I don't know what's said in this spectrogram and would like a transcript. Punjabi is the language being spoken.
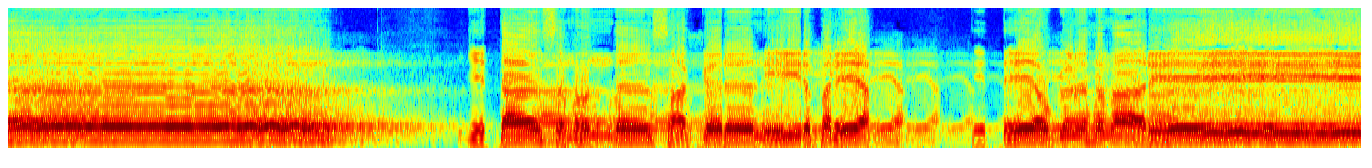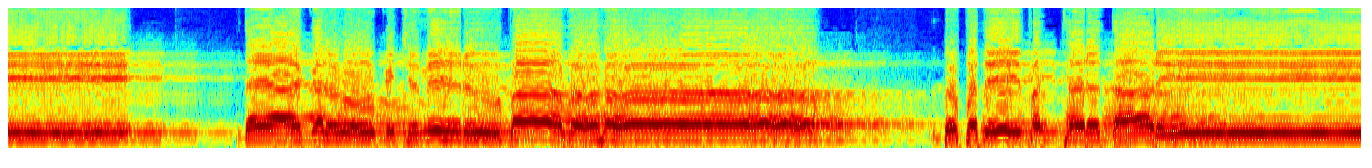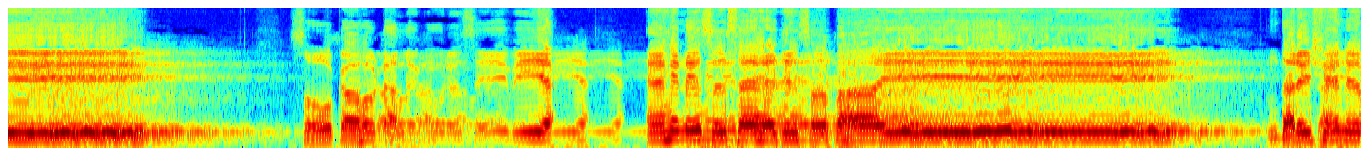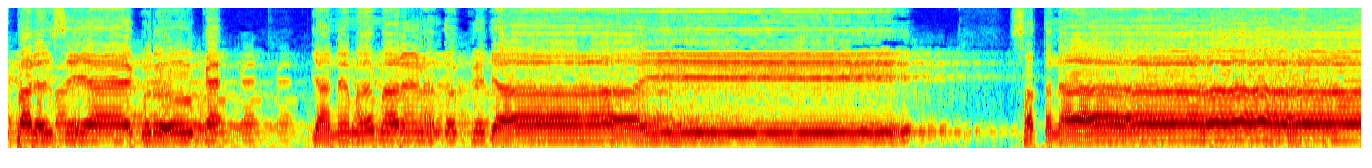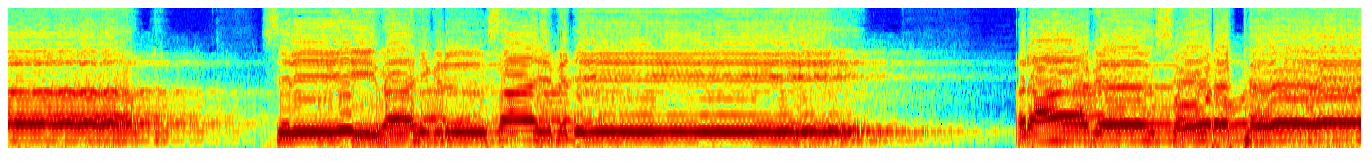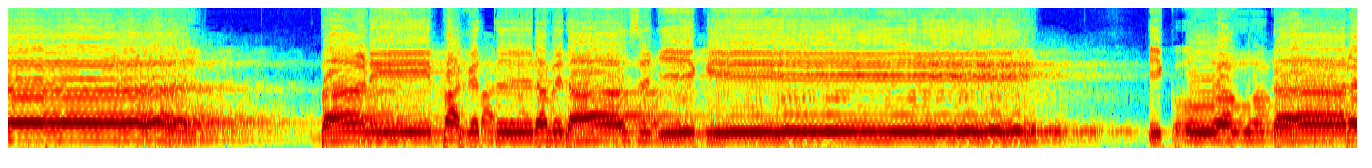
ਜੇਤਾ ਸਮੁੰਦ ਸਾਗਰ ਨੀਰ ਭਰਿਆ ਤੇਤੇ ਔਗਣ ਹਮਾਰੇ। ਦਇਆ ਕਰੋ ਕਿਛ ਮਿਹਰੂ ਪਾਵੋ ਡੁੱਬਦੇ ਪੱਥਰ ਤਾਰੇ। ਸੋ ਕਹੋ ਡਲ ਗੁਰ ਸੇਵੀਐ ਅਹਨਿਸ ਸਹਿਜ ਸੁਭਾਏ। ਦਰਸ਼ਨ ਪਰਸੈ ਗੁਰੂ ਕੈ ਜਨਮ ਮਰਨ ਦੁਖ ਜਾਏ। ਸਤਨਾਮ। ਸ੍ਰੀ ਵਾਹਿਗੁਰੂ ਸਾਹਿਬ ਜੀ। ਰਾਗ ਭਗਤ ਰਵਿਦਾਸ ਜੀ ਕੀ। ਇਕ ਓੰਕਾਰ।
